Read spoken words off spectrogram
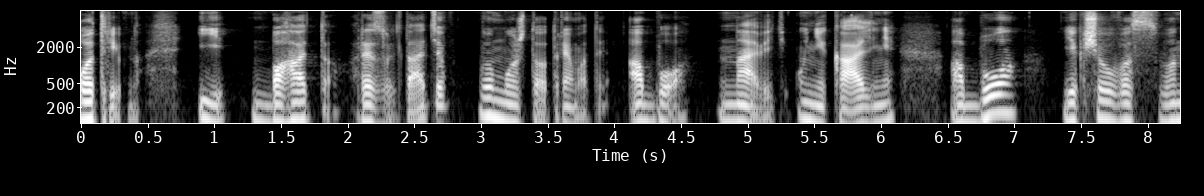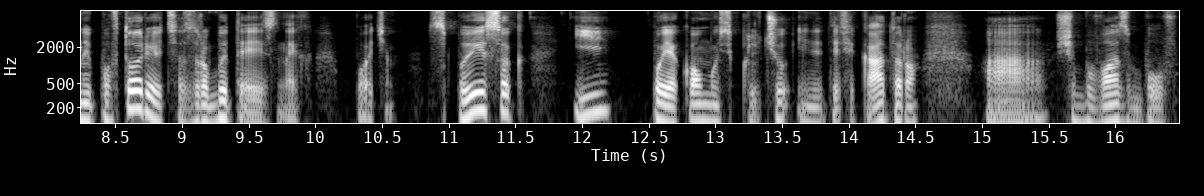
потрібно. І багато результатів ви можете отримати або навіть унікальні, або, якщо у вас вони повторюються, зробити із них потім список і по якомусь ключу ідентифікатору, щоб у вас був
